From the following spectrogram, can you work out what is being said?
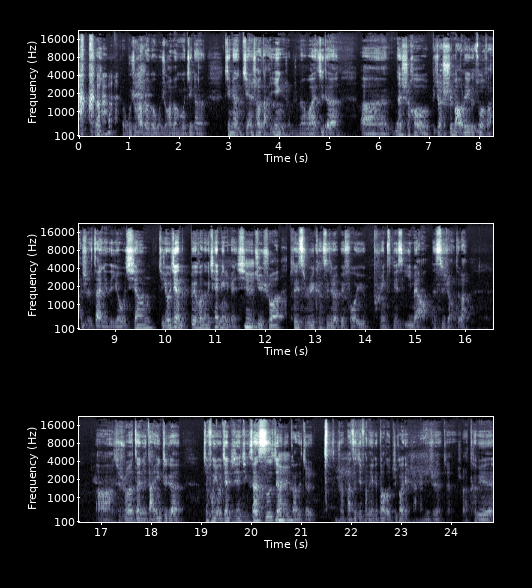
是吧？无纸化办公，无纸化办公，尽量尽量减少打印什么什么。我还记得，呃，那时候比较时髦的一个做法是在你的邮箱就邮件的背后那个签名里面写一嗯句说、p l e a s e reconsider before you print this email”，类似这种，对吧？啊，就是说在你打印这个这封邮件之前，请三思，这样就嗯搞得就怎么说，把自己放在一个道德制高点上，感觉是这是吧？特别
